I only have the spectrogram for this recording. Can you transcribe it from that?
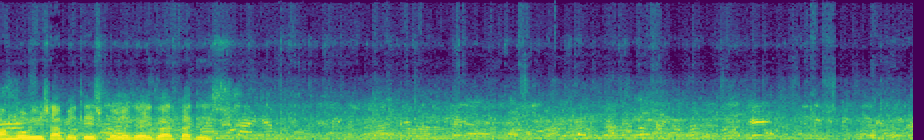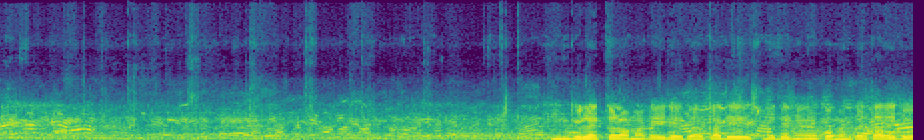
માંગો વીસ આપે ત્રીસ બોલો જય દ્વારકાધીશ. થેન્ક યુ લાઈક કરવા માટે જય દ્વારકાધીશ. બધાને કોમેન્ટ કરતા રહેજો.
